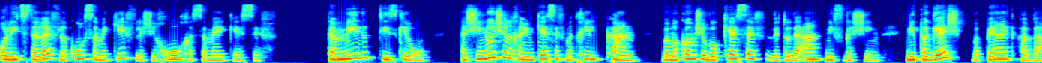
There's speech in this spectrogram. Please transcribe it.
או להצטרף לקורס המקיף לשחרור חסמי כסף. תמיד תזכרו, השינוי שלכם עם כסף מתחיל כאן, במקום שבו כסף ותודעה נפגשים. ניפגש בפרק הבא.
